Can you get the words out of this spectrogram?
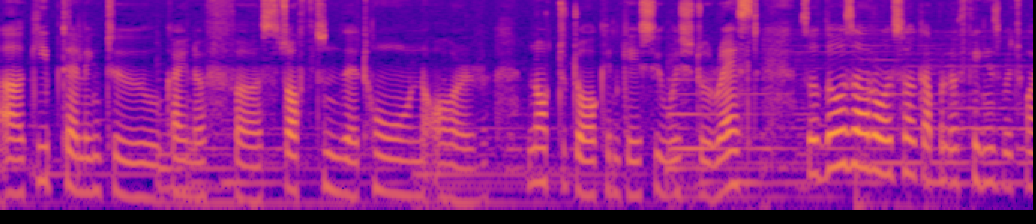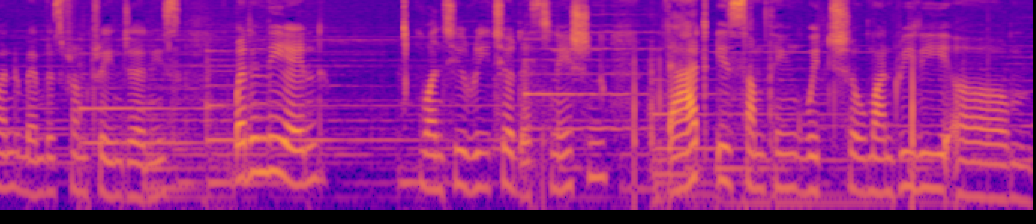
uh, keep telling to kind of soften their tone or not to talk in case you wish to rest. So those are also a couple of things which one remembers from train journeys. But in the end once you reach your destination that is something which uh, one really um,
